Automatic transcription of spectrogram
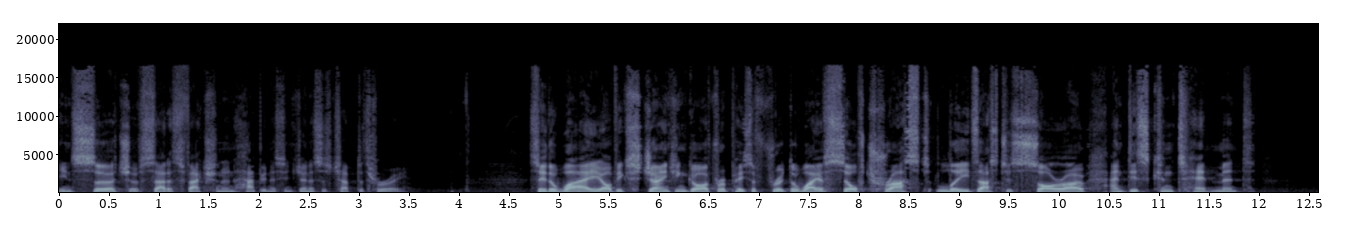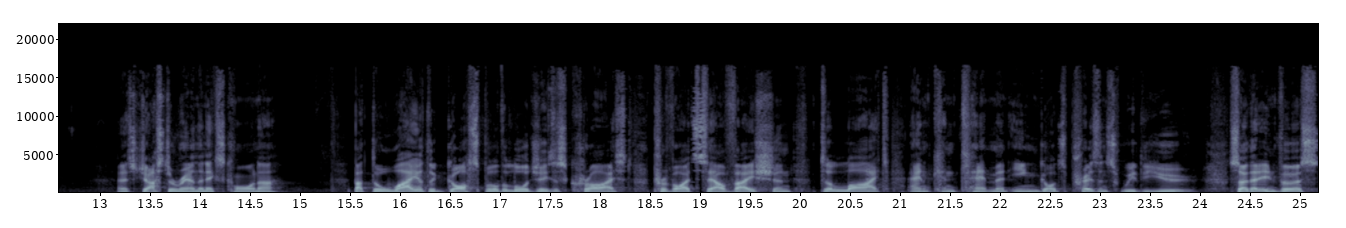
in search of satisfaction and happiness in Genesis chapter 3. See, the way of exchanging God for a piece of fruit, the way of self trust, leads us to sorrow and discontentment. And it's just around the next corner. But the way of the gospel of the Lord Jesus Christ provides salvation, delight, and contentment in God's presence with you. So that in verse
